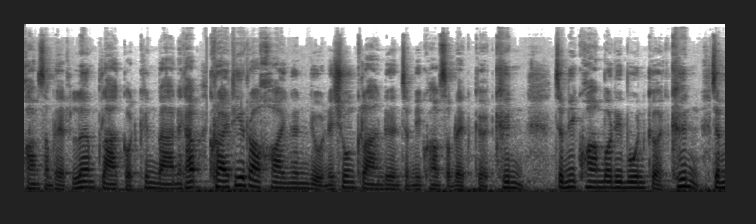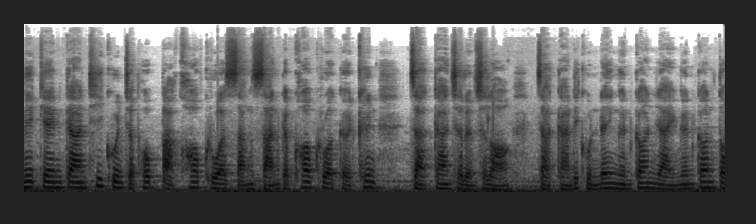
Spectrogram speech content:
ความสำเร็จเริ่มปรากฏขึ้นมานะครับ ใครที่รอคอยเงินอยู่ในช่วงกลางเดือนจะมีความสำเร็จเกิดขึ้น จะมีความบริบูรณ์เกิดขึ้นจะมีเกณฑ์การที่คุณจะพบปะครอบครัวสังสรรค์กับครอบครัวเกิดขึ้น จากการเฉลิมฉลอง จากการที่คุณได้เงินก้อนใหญ่เงินก้อนโต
